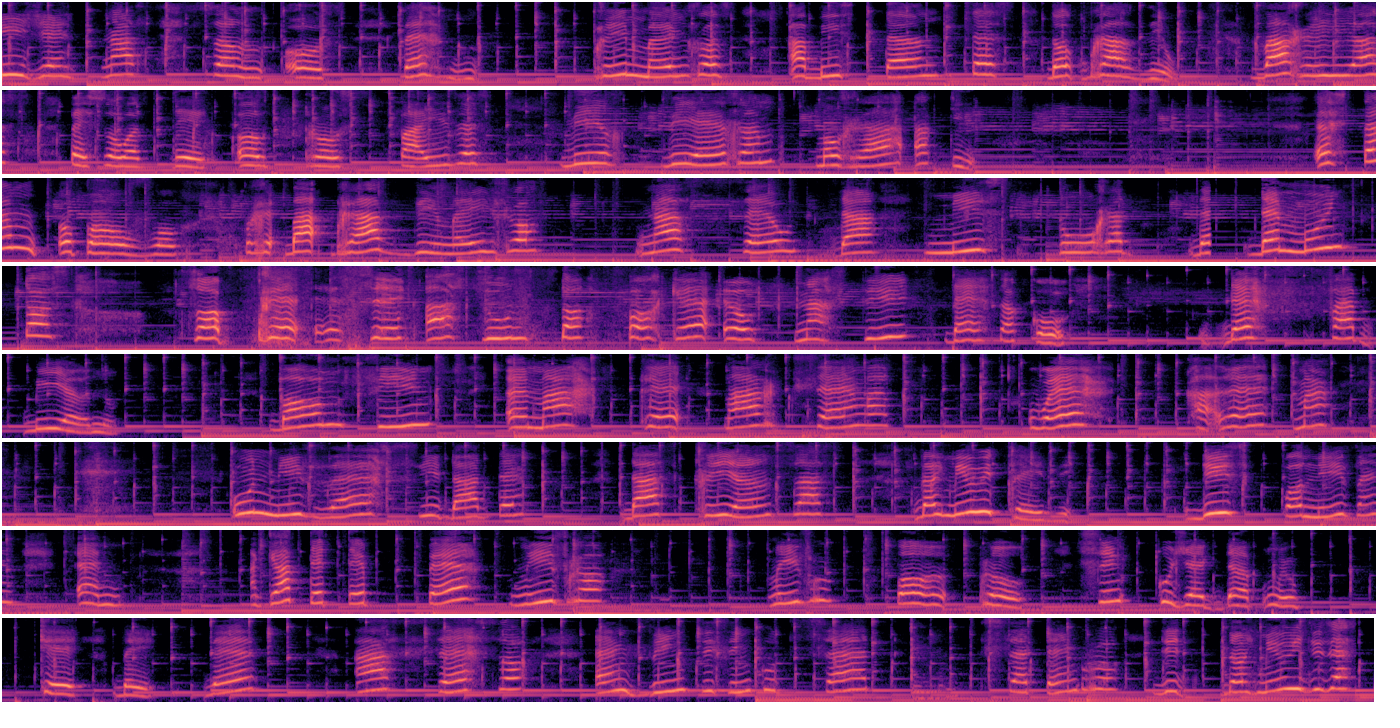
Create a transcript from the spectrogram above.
indígenas são os primeiros habitantes do Brasil. Várias pessoas de outros países vieram morar aqui. Estão o povo brasileiro nasceu da mistura de, de sobre esse assunto porque eu nasci dessa cor de Fabiano. Bom Marcela Uerma Universidade das Crianças 2013 disponível em http livro livro pro 5GW que B acesso em 25 de setembro de 2017.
